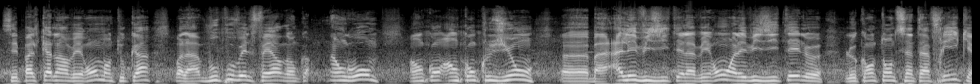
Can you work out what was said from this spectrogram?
C'est pas le cas de l'Aveyron, mais en tout cas, voilà, vous pouvez le faire. Donc, en gros, en, con- en conclusion, euh, bah, allez visiter l'Aveyron, allez visiter le, le canton de Saint-Afrique.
